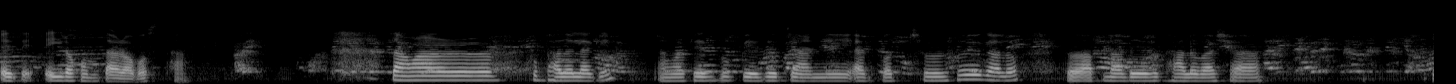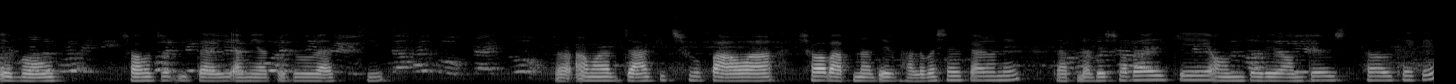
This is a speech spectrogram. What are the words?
এই যে এই রকম তার অবস্থা। তা আমার খুব ভালো লাগে। আমার ফেসবুক পেজের জার্নি এক বছর হয়ে গেল। তো আপনাদের ভালোবাসা এবং সহযোগিতায় আমি এত দূর আসছি। তো আমার যা কিছু পাওয়া সব আপনাদের ভালোবাসার কারণে। তো আপনাদের সবাইকে অন্তরের অন্তঃস্থল থেকে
